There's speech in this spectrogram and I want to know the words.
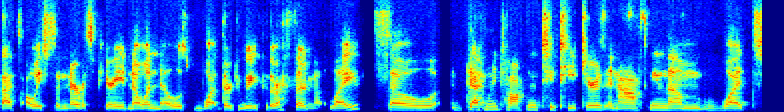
that's always just a nervous period. No one knows what they're doing for the rest of their life. So, definitely talking to teachers and asking them what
